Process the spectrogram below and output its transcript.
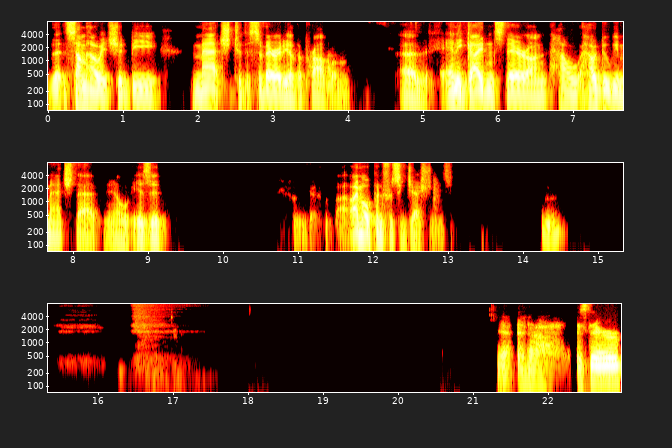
that somehow it should be matched to the severity of the problem. Uh, any guidance there on how, how do we match that? You know, is it? I'm open for suggestions. Yeah, and uh, is there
